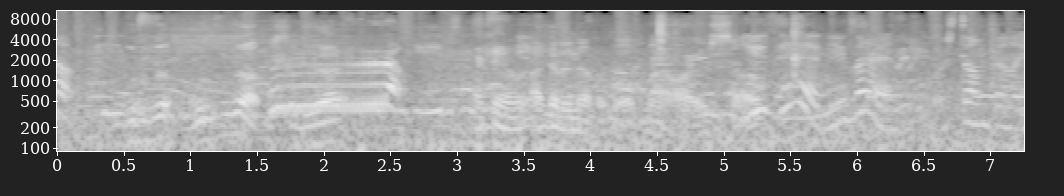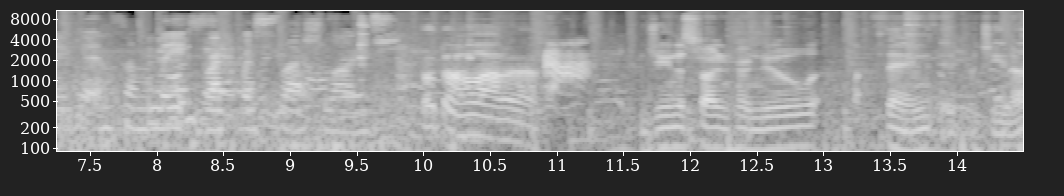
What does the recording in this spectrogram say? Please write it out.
up? Peeps? What up? See that? I can't. I could have never rolled my R's. So. You did. You learned. We're still in Philly getting some late breakfast slash lunch. Get the hell out of there. Jeana's starting her new thing. eh, Jeana.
